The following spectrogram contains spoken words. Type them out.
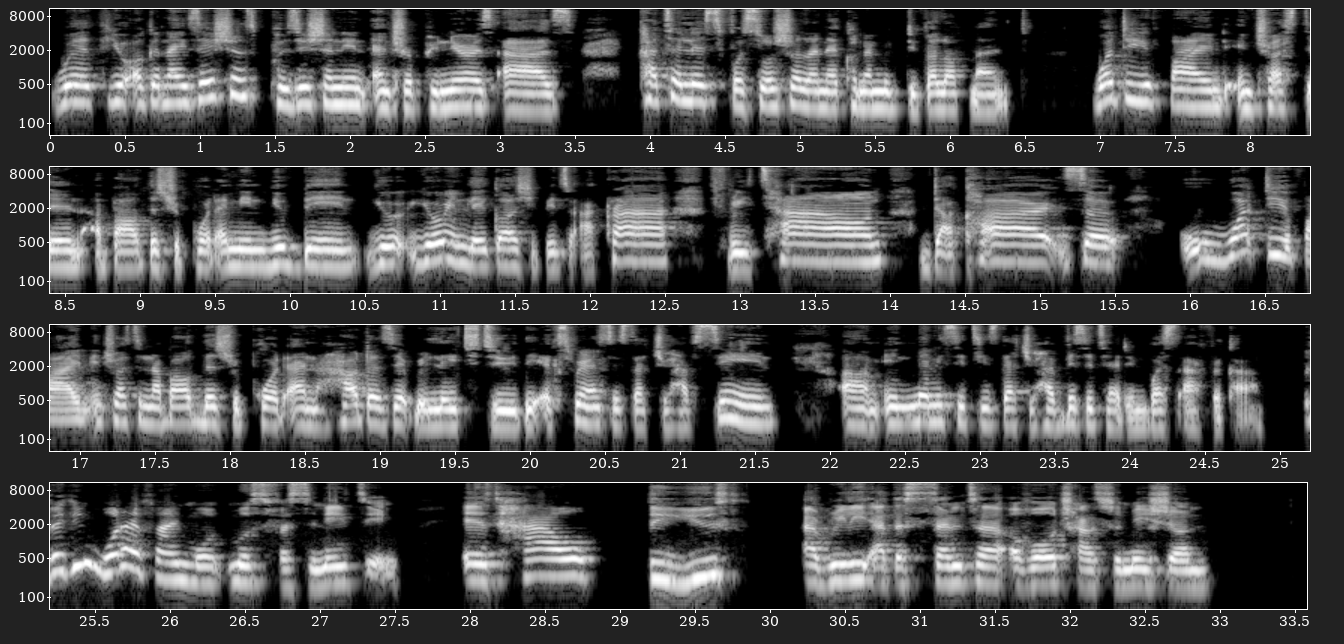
With your organization's positioning entrepreneurs as catalysts for social and economic development, what do you find interesting about this report? I mean, you've been, you're, you're in Lagos, you've been to Accra, Freetown, Dakar. So what do you find interesting about this report and how does it relate to the experiences that you have seen um, in many cities that you have visited in West Africa? But I think what I find more, most fascinating is how the youth are really at the center of all transformation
